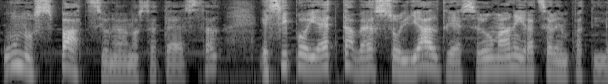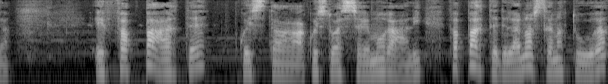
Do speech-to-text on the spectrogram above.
uno spazio nella nostra testa e si proietta verso gli altri esseri umani grazie all'empatia e fa parte questa, questo essere morali fa parte della nostra natura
